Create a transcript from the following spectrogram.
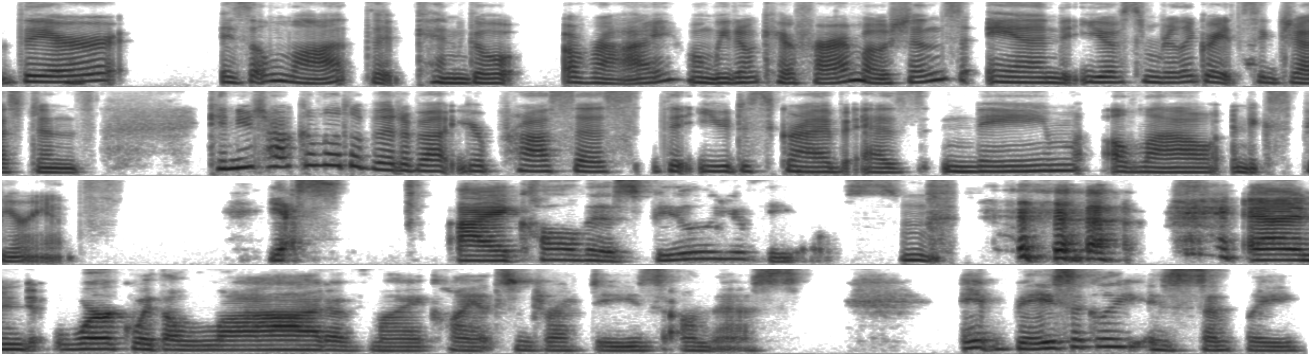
There mm-hmm. is a lot that can go awry when we don't care for our emotions. And you have some really great suggestions. Can you talk a little bit about your process that you describe as name, allow, and experience? Yes. I call this feel your feels mm. and work with a lot of my clients and directees on this. It basically is simply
